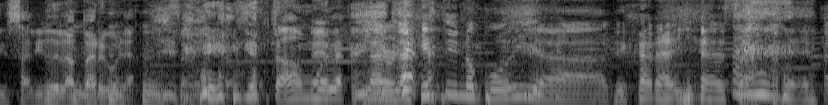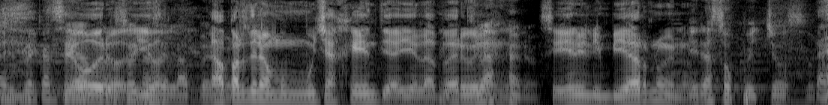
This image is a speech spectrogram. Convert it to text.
en salir de la pérgola. La- Claro, la gente no podía dejar ahí a esa, a esa cantidad de personas digo, en la Pérgola. aparte era mu- mucha gente ahí en la pérgola. Claro. Se viene el invierno no- Era sospechoso.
